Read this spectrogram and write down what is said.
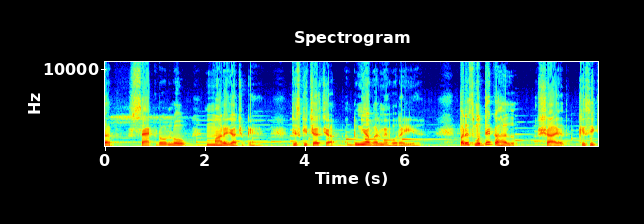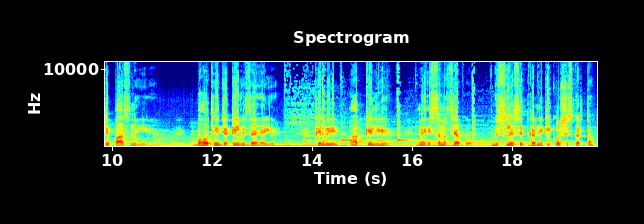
तक सैकड़ों लोग मारे जा चुके हैं। जिसकी चर्चा दुनिया भर में हो रही है। पर इस मुद्दे का हल शायद किसी के पास नहीं है। बहुत ही जटिल विषय है ये। फिर भी आपके लिए मैं इस समस्या को विश्लेषित करने की कोशिश करता हूँ।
